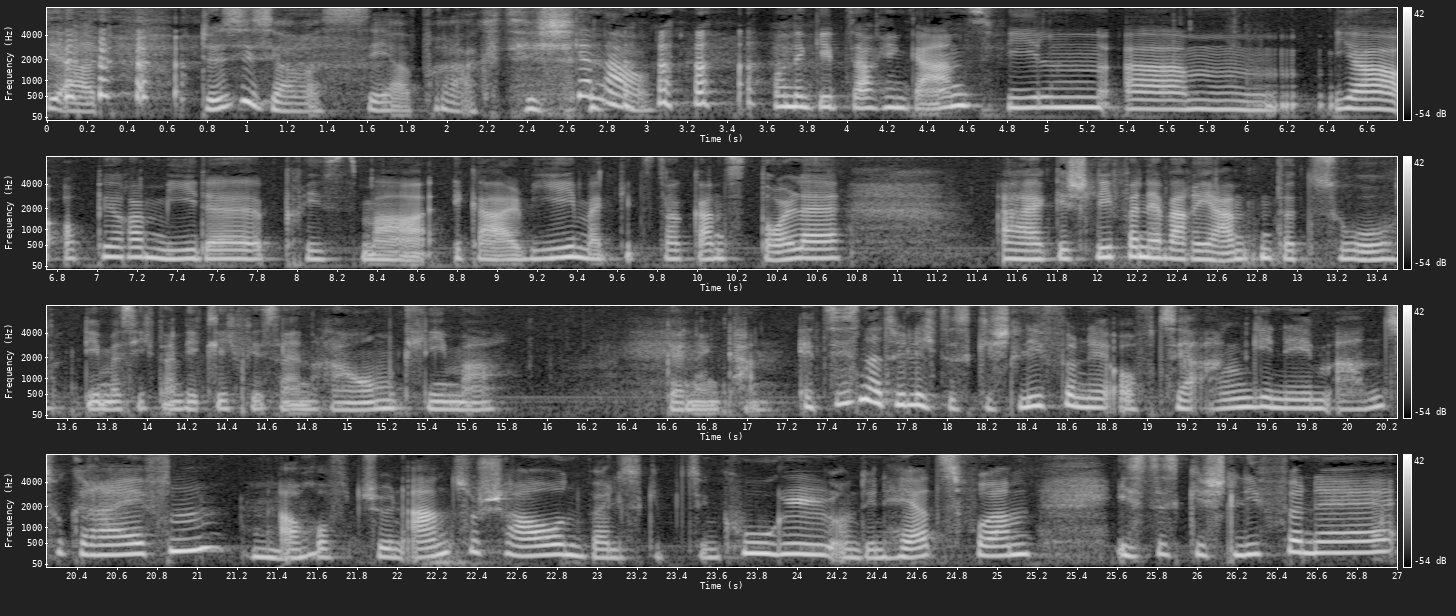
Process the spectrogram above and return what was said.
die Art. Das ist ja was sehr praktisch. Genau. Und dann gibt es auch in ganz vielen, ähm, ja, ob Pyramide, Prisma, egal wie, man gibt es da ganz tolle äh, geschliffene Varianten dazu, die man sich dann wirklich für sein Raumklima gönnen kann. Jetzt ist natürlich das Geschliffene oft sehr angenehm anzugreifen, mhm. auch oft schön anzuschauen, weil es gibt es in Kugel und in Herzform. Ist das Geschliffene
